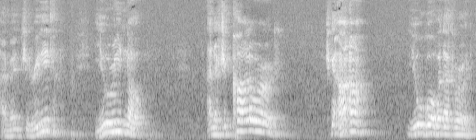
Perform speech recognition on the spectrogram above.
And when she read, you read now. And if she call a word, she can, uh-uh, you go over that word.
